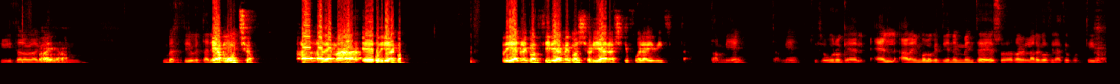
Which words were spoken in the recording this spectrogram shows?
Ibiza, la verdad que es un, un viajecillo que estaría bien. mucho. A- Además, eh, podría, podría reconciliarme con Soriano si fuera Ibiza. También, también. Estoy seguro que él, él ahora mismo lo que tiene en mente es eso, es la reconciliación contigo.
